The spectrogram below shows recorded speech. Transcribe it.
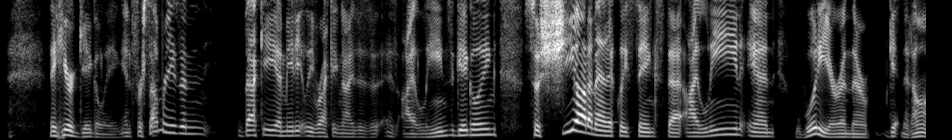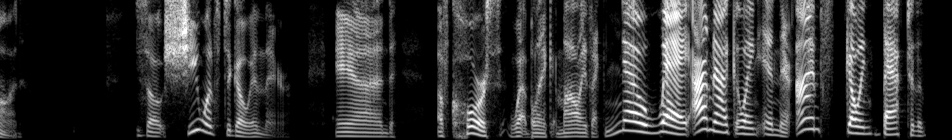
they hear giggling, and for some reason, Becky immediately recognizes it as Eileen's giggling, so she automatically thinks that Eileen and Woody are in there getting it on. So she wants to go in there, and of course, Wet Blanket Molly's like, no way, I'm not going in there. I'm going back to the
